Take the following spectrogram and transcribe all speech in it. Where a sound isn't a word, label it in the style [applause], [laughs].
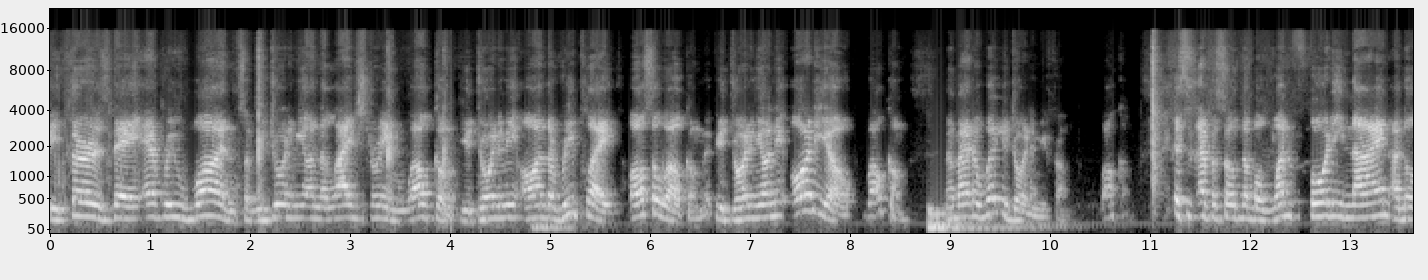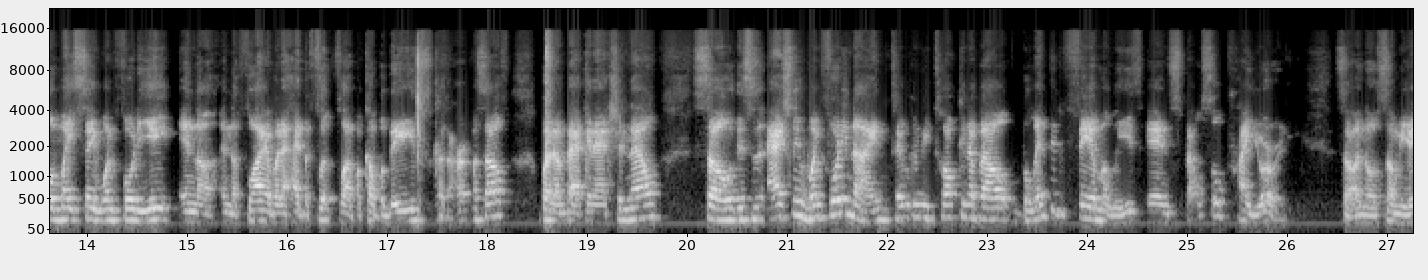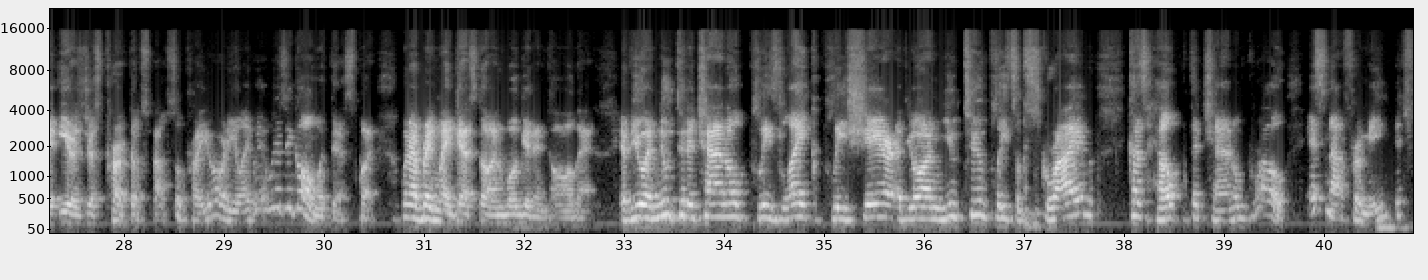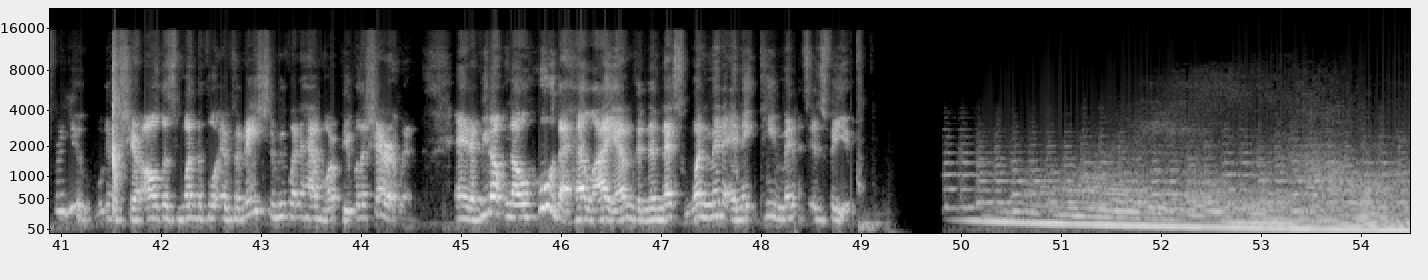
Happy Thursday, everyone. So, if you're joining me on the live stream, welcome. If you're joining me on the replay, also welcome. If you're joining me on the audio, welcome. No matter where you're joining me from, welcome. This is episode number 149. I know it might say 148 in the in the flyer, but I had to flip flop a couple days because I hurt myself. But I'm back in action now. So this is actually 149. Today we're going to be talking about blended families and spousal priority. So I know some of your ears just perked up spousal priority. Like, where's he going with this? But when I bring my guest on, we'll get into all that. If you are new to the channel, please like, please share. If you're on YouTube, please subscribe because help the channel grow. It's not for me, it's for you. We're going to share all this wonderful information. We want to have more people to share it with. And if you don't know who the hell I am, then the next one minute and 18 minutes is for you.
